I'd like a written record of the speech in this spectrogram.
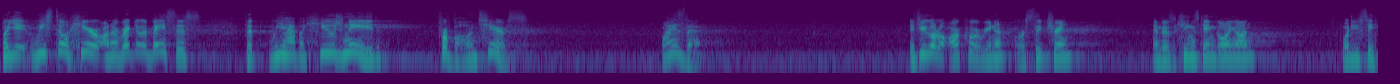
But yet we still hear on a regular basis that we have a huge need for volunteers. Why is that? If you go to Arco Arena or Sleep Train and there's a Kings game going on, what do you see?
